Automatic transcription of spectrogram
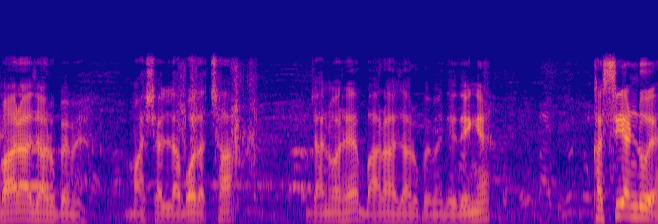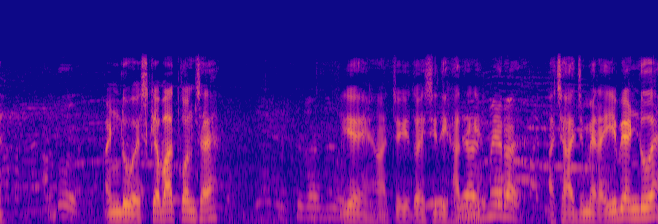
बारह हज़ार रुपये में। माशाल्लाह बहुत अच्छा जानवर है बारह हज़ार रुपये में दे देंगे। खस्सी अंडू है। अंडू है। इसके बाद कौन सा है? ये हाँ चाहिए तो ऐसे ही दिखा देंगे। अच्छा अजमेरा ये भी अंडू है?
